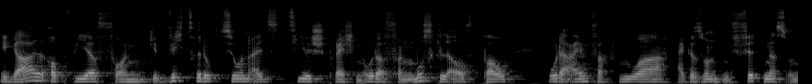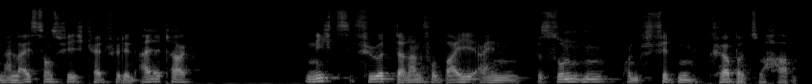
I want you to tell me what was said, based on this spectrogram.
Egal, ob wir von Gewichtsreduktion als Ziel sprechen oder von Muskelaufbau oder einfach nur einer gesunden Fitness und einer Leistungsfähigkeit für den Alltag, nichts führt daran vorbei, einen gesunden und fitten Körper zu haben.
